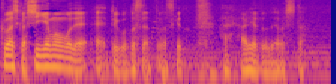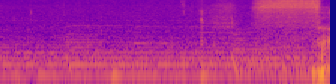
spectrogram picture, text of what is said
詳しくは茂ももで、えー、ということになってますけど、はい、ありがとうございました。さあ、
